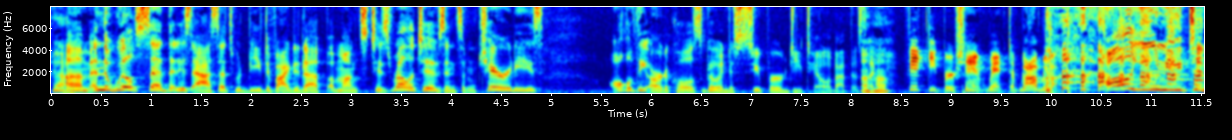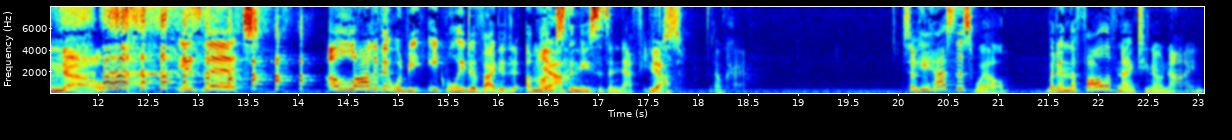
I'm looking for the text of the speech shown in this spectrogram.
Yeah. Um, and the will said that his assets would be divided up amongst his relatives and some charities. All of the articles go into super detail about this. Like, 50% went to blah, blah, blah. All you need to know is that a lot of it would be equally divided amongst Yeah. the nieces and nephews. Yeah. Okay. So he has this will, but in the fall of 1909,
